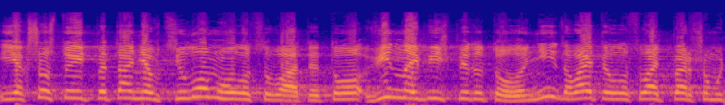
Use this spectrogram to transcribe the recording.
І якщо стоїть питання в цілому голосувати, то він найбільш підготовлений. Ні, давайте голосувати в першому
